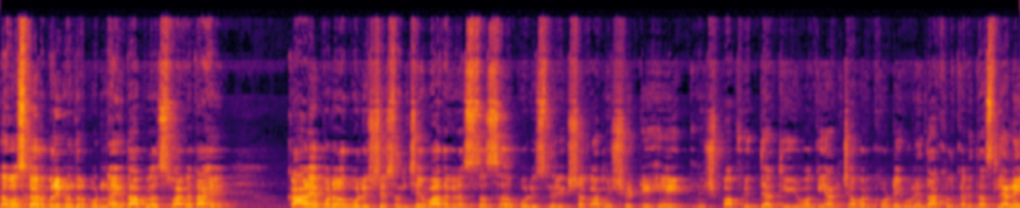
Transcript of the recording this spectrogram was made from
नमस्कार. ब्रेकनंतर पुन्हा एकदा आपलं स्वागत आहे. काळे पडळ पोलीस स्टेशनचे वादग्रस्त सहपोलीस निरीक्षक अमित शेट्टे हे निष्पाप विद्यार्थी युवक यांच्यावर खोटे गुन्हे दाखल करीत असल्याने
